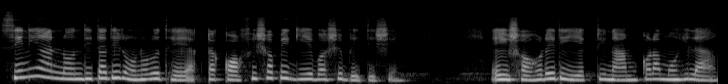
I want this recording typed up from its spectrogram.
সিনিয়র নন্দিতাদির অনুরোধে একটা কফি শপে গিয়ে বসে বৃতি সেন। এই শহরেরই একটি নামকরা মহিলা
